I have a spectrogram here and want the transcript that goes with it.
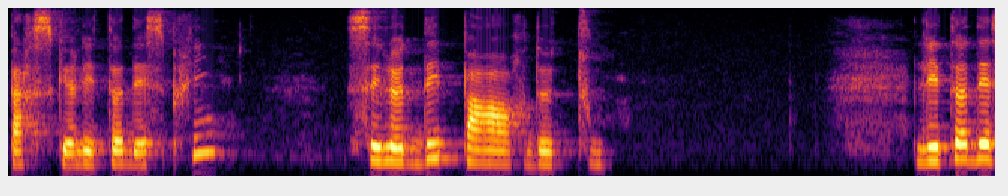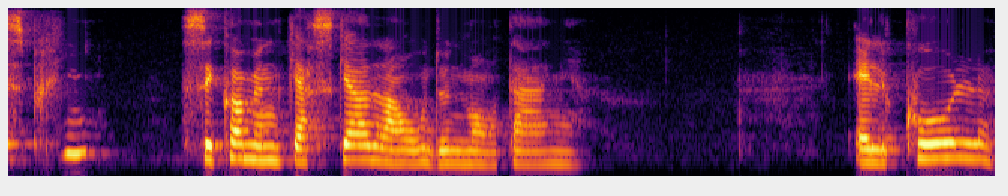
Parce que l'état d'esprit, c'est le départ de tout. L'état d'esprit, c'est comme une cascade en haut d'une montagne. Elle coule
